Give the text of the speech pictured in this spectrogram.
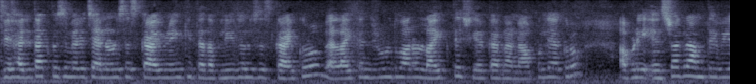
ਜੇ ਹਜੇ ਤੱਕ ਤੁਸੀਂ ਮੇਰੇ ਚੈਨਲ ਨੂੰ ਸਬਸਕ੍ਰਾਈਬ ਨਹੀਂ ਕੀਤਾ ਤਾਂ ਪਲੀਜ਼ ਉਹਨੂੰ ਸਬਸਕ੍ਰਾਈਬ ਕਰੋ ਬੈਲ ਆਈਕਨ ਜਰੂਰ ਦੁਬਾਰਾ ਲਾਈਕ ਤੇ ਸ਼ੇਅਰ ਕਰਨਾ ਨਾ ਭੁੱਲਿਆ ਕਰੋ। ਆਪਣੀ ਇੰਸਟਾਗ੍ਰam ਤੇ ਵੀ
